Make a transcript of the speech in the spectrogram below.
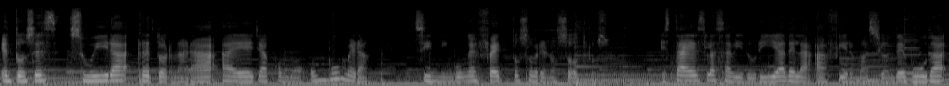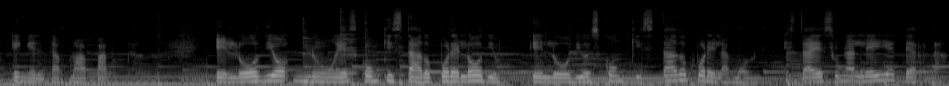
Entonces su ira retornará a ella como un boomerang, sin ningún efecto sobre nosotros. Esta es la sabiduría de la afirmación de Buda en el Dhammapada. El odio no es conquistado por el odio, el odio es conquistado por el amor. Esta es una ley eterna.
